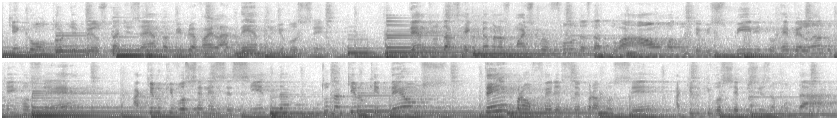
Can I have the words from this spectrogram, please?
O que, que o autor de Hebreus está dizendo? A Bíblia vai lá dentro de você, dentro das recâmaras mais profundas da tua alma, do teu espírito, revelando quem você é, aquilo que você necessita, tudo aquilo que Deus tem para oferecer para você, aquilo que você precisa mudar,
